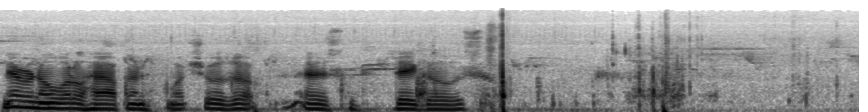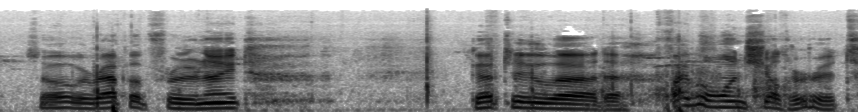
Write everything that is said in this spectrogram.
never know what'll happen, what shows up as the day goes. So we wrap up for the night. Got to uh, the 501 shelter at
